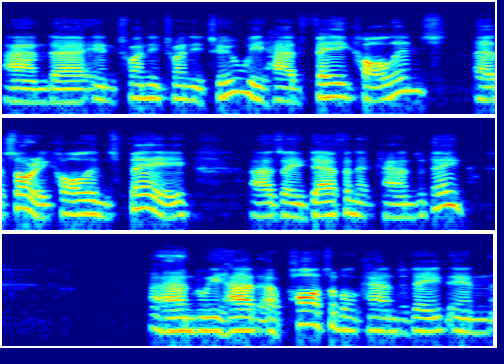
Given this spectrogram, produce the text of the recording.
And uh, in 2022, we had Faye Collins, sorry, Collins Faye as a definite candidate and we had a possible candidate in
